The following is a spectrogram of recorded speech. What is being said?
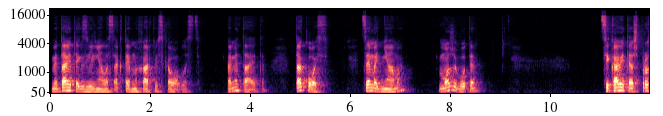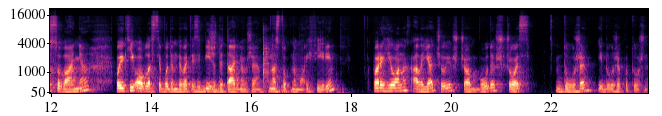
Пам'ятаєте, як звільнялась активно Харківська область? Пам'ятаєте? Так ось, цими днями може бути цікаві теж просування, по якій області будемо дивитись більш детально вже в наступному ефірі по регіонах, але я чую, що буде щось дуже і дуже потужне.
